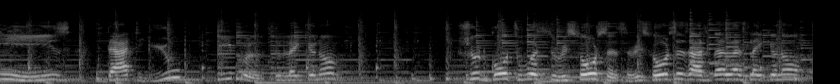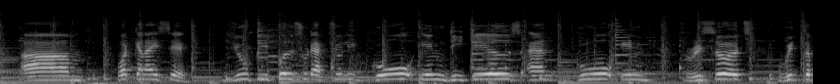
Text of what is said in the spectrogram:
is that you people should like you know should go towards resources resources as well as like you know um, what can i say? You people should actually go in details and go in research with the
